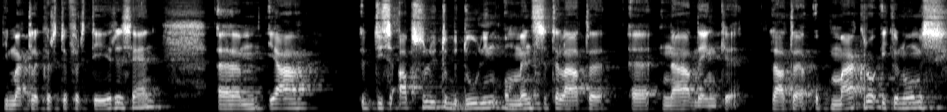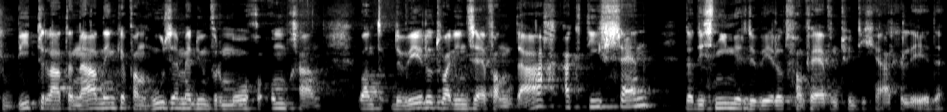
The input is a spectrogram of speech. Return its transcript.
die makkelijker te verteren zijn. Um, ja, het is absoluut de bedoeling om mensen te laten nadenken. Laten op macro-economisch gebied te laten nadenken van hoe zij met hun vermogen omgaan. Want de wereld waarin zij vandaag actief zijn, dat is niet meer de wereld van 25 jaar geleden.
